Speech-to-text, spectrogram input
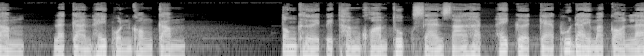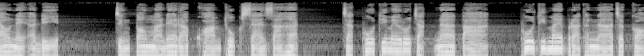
กรรม และการให้ผลของกรรม ต้องเคยไปทำความทุกข์แสนสาหัสให้เกิดแก่ผู้ใดมาก่อนแล้วในอดีต จึงต้องมาได้รับความทุกข์แสนสาหัส จากผู้ที่ไม่รู้จักหน้าตา ผู้ที่ไม่ปรารถนาจะก่อ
